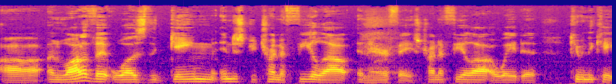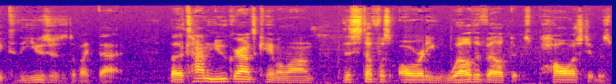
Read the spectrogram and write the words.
Uh, and a lot of it was the game industry trying to feel out an interface, trying to feel out a way to communicate to the users and stuff like that. By the time Newgrounds came along, this stuff was already well developed. It was polished. It was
